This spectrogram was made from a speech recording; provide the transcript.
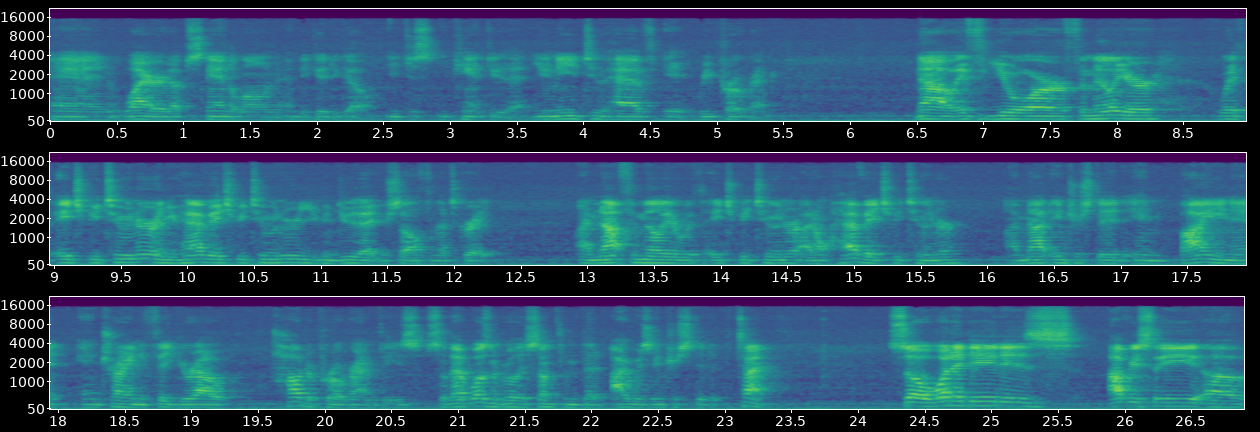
and wire it up standalone and be good to go. You just you can't do that. You need to have it reprogrammed. Now, if you're familiar with HP Tuner and you have HP Tuner, you can do that yourself and that's great. I'm not familiar with HP Tuner. I don't have HP Tuner. I'm not interested in buying it and trying to figure out how to program these, so that wasn't really something that I was interested at the time. So what I did is obviously a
